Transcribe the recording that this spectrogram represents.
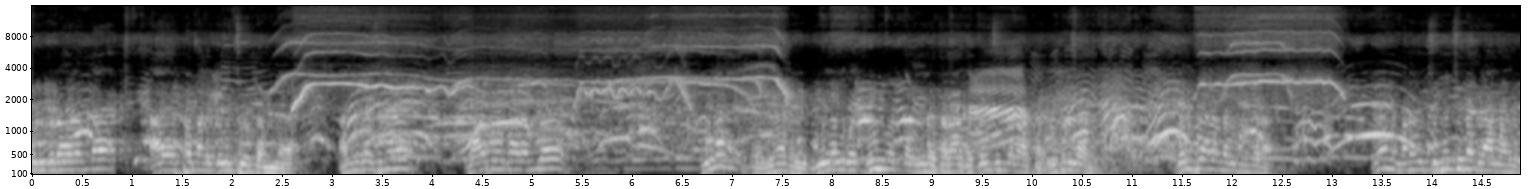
ఊరికి రావడంగా ఆ యొక్క మనకు గెలిచి ఉంటాం అందుకోసమే రాబోయే కాలంలో వినండి వినండి వీళ్ళని కూడా జూన్ కొడతారు వీళ్ళ తర్వాత గెలిచిన తర్వాత. ఇప్పుడు కాదు. గెలిచారా మరి ముందర? చిన్న చిన్న గ్రామాలు.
